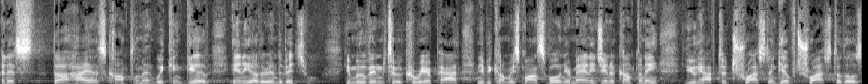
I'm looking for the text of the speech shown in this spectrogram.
And it's the highest compliment we can give any other individual. You move into a career path, you become responsible, and you're managing a company. You have to trust and give trust to those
